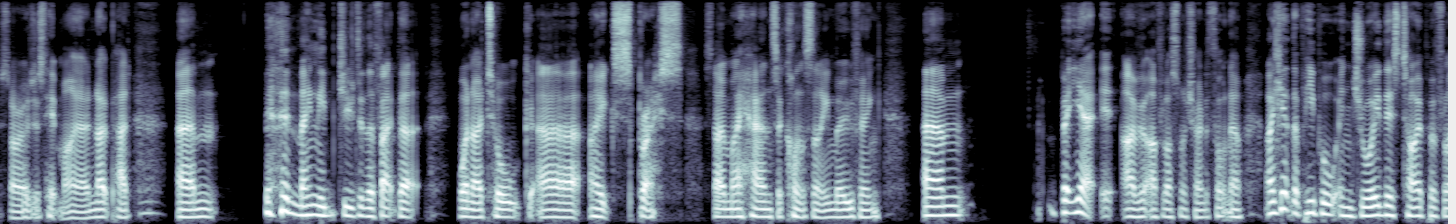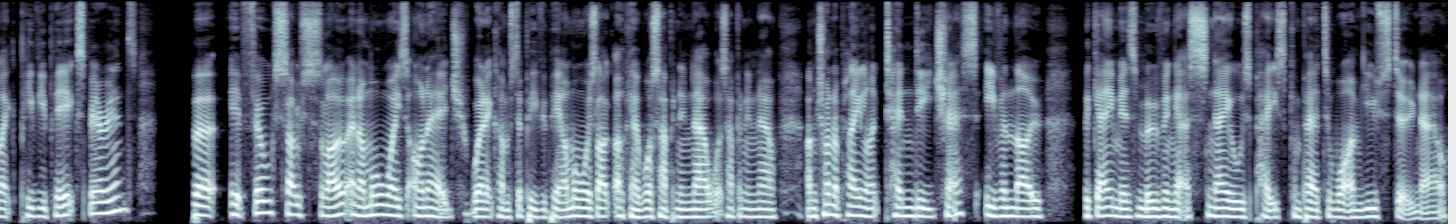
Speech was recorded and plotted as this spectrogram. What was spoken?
Sorry, I just hit my uh, notepad. Um, mainly due to the fact that when I talk, uh, I express, so my hands are constantly moving. Um, but yeah, it, I've I've lost my train of thought now. I get that people enjoy this type of like PvP experience, but it feels so slow, and I'm always on edge when it comes to PvP. I'm always like, okay, what's happening now? What's happening now? I'm trying to play like 10D chess, even though the game is moving at a snail's pace compared to what I'm used to now.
